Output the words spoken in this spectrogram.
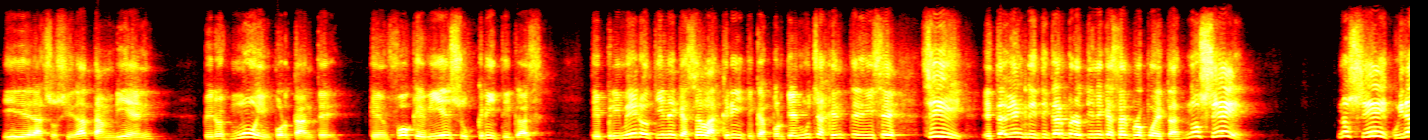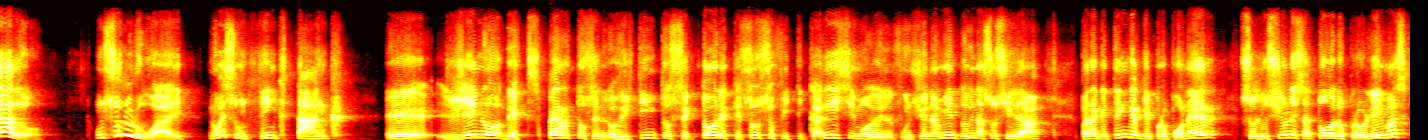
y de la sociedad también, pero es muy importante que enfoque bien sus críticas, que primero tiene que hacer las críticas, porque hay mucha gente que dice, sí, está bien criticar, pero tiene que hacer propuestas. No sé, no sé, cuidado. Un solo Uruguay no es un think tank eh, lleno de expertos en los distintos sectores que son sofisticadísimos del funcionamiento de una sociedad, para que tenga que proponer soluciones a todos los problemas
